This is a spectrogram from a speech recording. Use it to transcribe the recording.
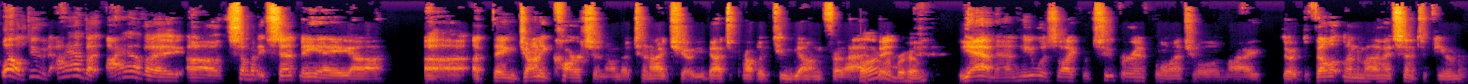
Well, dude, I have a I have a uh, somebody sent me a. Uh, uh, a thing, Johnny Carson on the Tonight Show. You guys are probably too young for that. Oh, I but- remember him. yeah, man, he was like super influential in my the development of my sense of humor.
